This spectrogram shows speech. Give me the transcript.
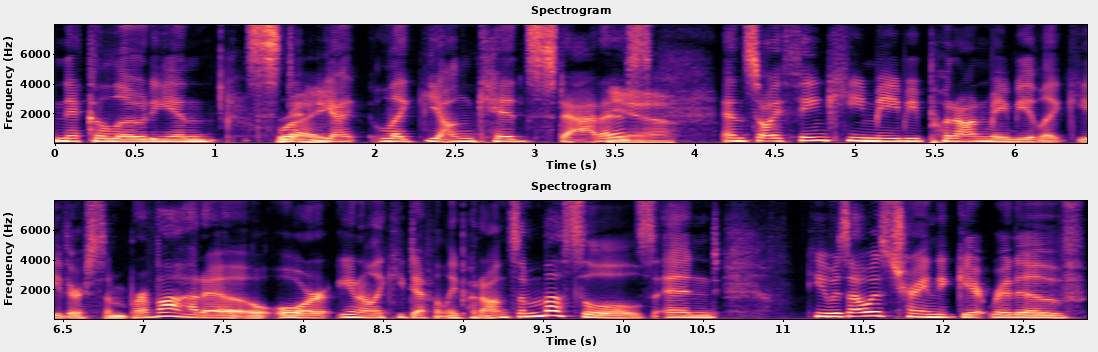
Nickelodeon st- Right. young, like young kid status. Yeah. And so I think he maybe put on maybe like either some bravado or you know like he definitely put on some muscles and he was always trying to get rid of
